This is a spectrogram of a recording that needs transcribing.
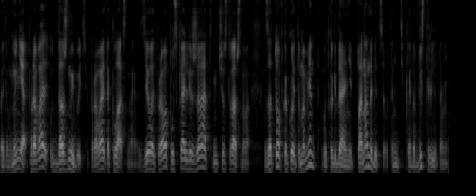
Поэтому, ну нет, права должны быть. Права это классно. Сделать права, пускай лежат, ничего страшного. Зато в какой-то момент, вот когда они понадобятся, вот они, когда выстрелят они,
